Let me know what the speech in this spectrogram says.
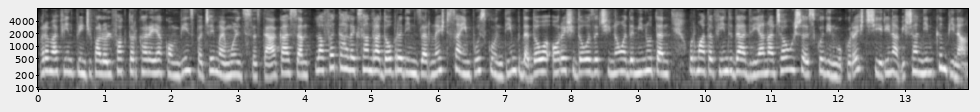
vremea fiind principalul factor care i-a convins pe cei mai mulți să stea acasă. La feta Alexandra Dobre din Zărnești s-a impus cu un timp de 2 ore și 29 de minute, urmată fiind de Adriana Ceaușescu din București și Irina Vișan din Câmpina.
